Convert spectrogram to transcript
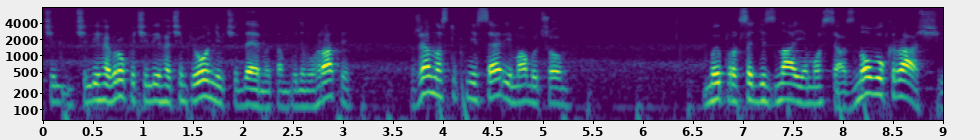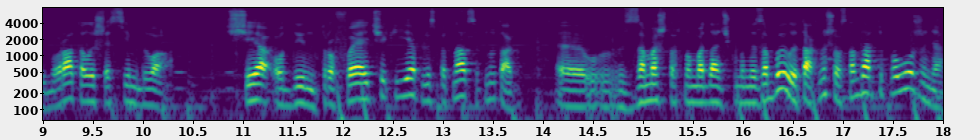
чи, чи Ліга Європи, чи Ліга Чемпіонів, чи де ми там будемо грати. Вже в наступній серії, мабуть, що ми про це дізнаємося. Знову кращий. Мората лише 7-2. Ще один трофейчик є, плюс 15. Ну так, е, за меж штрафного майданчику ми не забили. Так, ну що, стандартні положення.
